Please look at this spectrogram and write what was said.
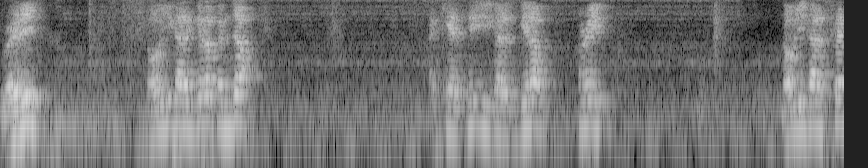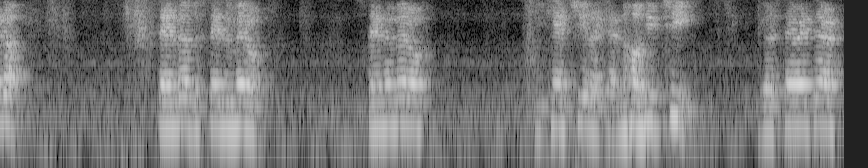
Ready? No, you gotta get up and jump. I can't see you. You gotta get up. Hurry. No, you gotta stand up. Stand up and stay in the middle. Stay in the middle. You can't cheat like that. No, you cheat. You gotta stay right there.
